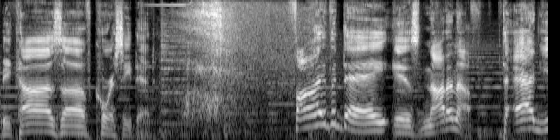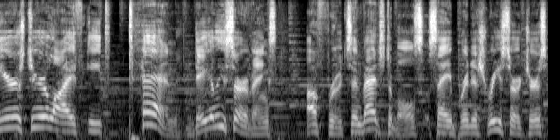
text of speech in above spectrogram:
Because of course he did. Five a day is not enough. To add years to your life, eat 10 daily servings of fruits and vegetables, say British researchers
